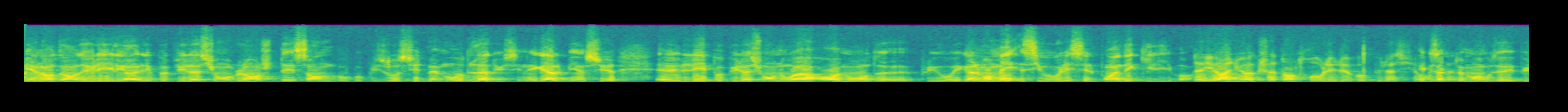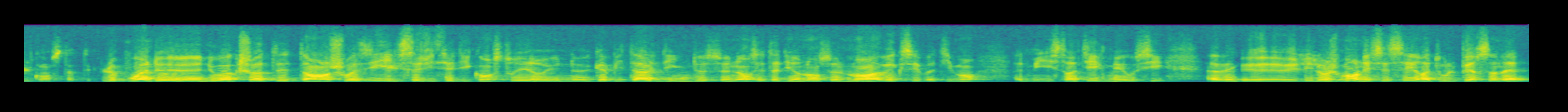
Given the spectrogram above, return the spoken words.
Bien entendu, les, populations blanches descendent beaucoup plus au sud, même au-delà du Sénégal, bien sûr. Euh, les populations noires remontent euh, plus haut également, mais si vous voulez, c'est le point d'équilibre. D'ailleurs, à Nouakchott, on trouve les deux populations. Exactement, vous avez pu le constater. Le point de Nouakchott étant choisi, il s'agissait d'y construire une capitale digne de ce nom, c'est-à-dire non seulement avec ses bâtiments administratifs, mais aussi avec les logements nécessaires à tout le personnel.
